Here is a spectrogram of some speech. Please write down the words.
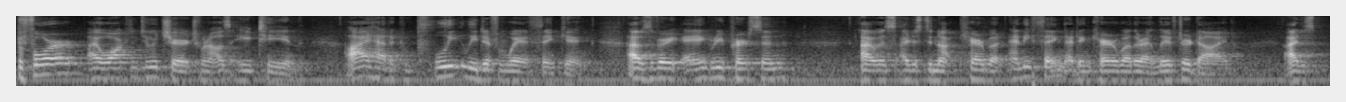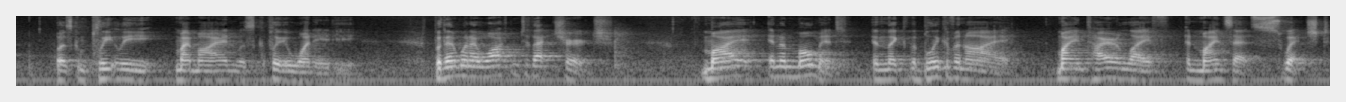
Before I walked into a church when I was 18, I had a completely different way of thinking. I was a very angry person. I, was, I just did not care about anything. I didn't care whether I lived or died. I just was completely, my mind was completely 180. But then when I walked into that church, my, in a moment, in like the blink of an eye, my entire life and mindset switched.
